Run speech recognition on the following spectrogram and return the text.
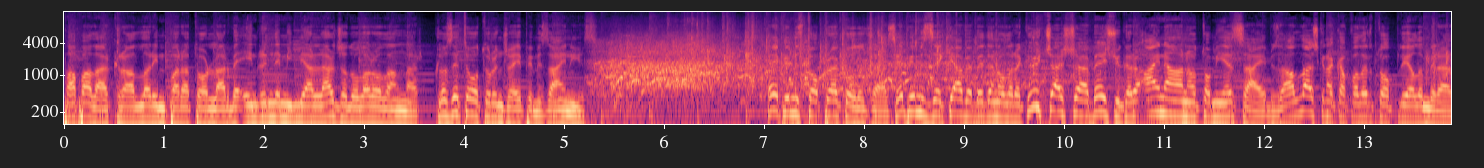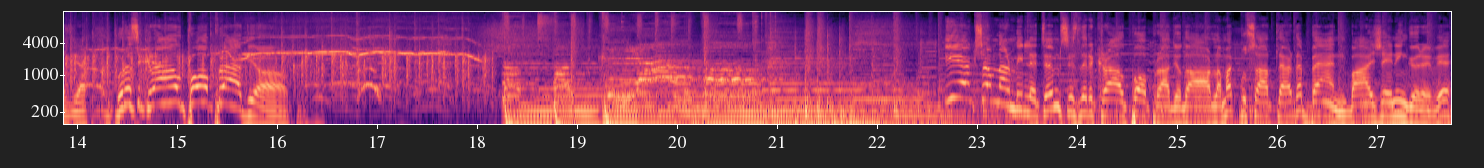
papalar, krallar, imparatorlar ve emrinde milyarlarca dolar olanlar. Klozete oturunca hepimiz aynıyız. Hepimiz toprak olacağız. Hepimiz zeka ve beden olarak 3 aşağı 5 yukarı aynı anatomiye sahibiz. Allah aşkına kafaları toplayalım biraz ya. Burası Kral Pop Radyo. Pop Kral Pop İyi akşamlar milletim. Sizleri Kral Pop Radyo'da ağırlamak bu saatlerde ben, Bay J'nin görevi.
